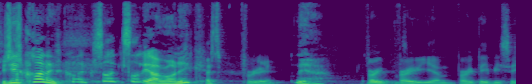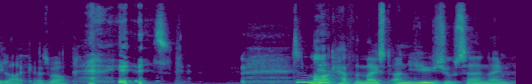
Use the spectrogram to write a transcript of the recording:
which is kind of quite slightly ironic. That's brilliant. Yeah. Very, very, um, very BBC-like as well. Yes. Does Mark have the most unusual surname?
